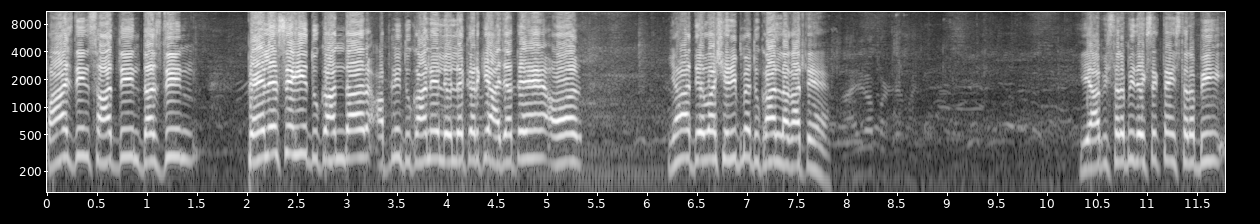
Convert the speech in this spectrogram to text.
पाँच दिन, सात दिन, दस दिन पहले से ही दुकानदार अपनी दुकानें ले लेकर के आ जाते हैं और यहाँ देवा शरीफ में दुकान लगाते हैं। ये आप इस तरफ़ भी देख सकते हैं, इस तरफ़ भी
